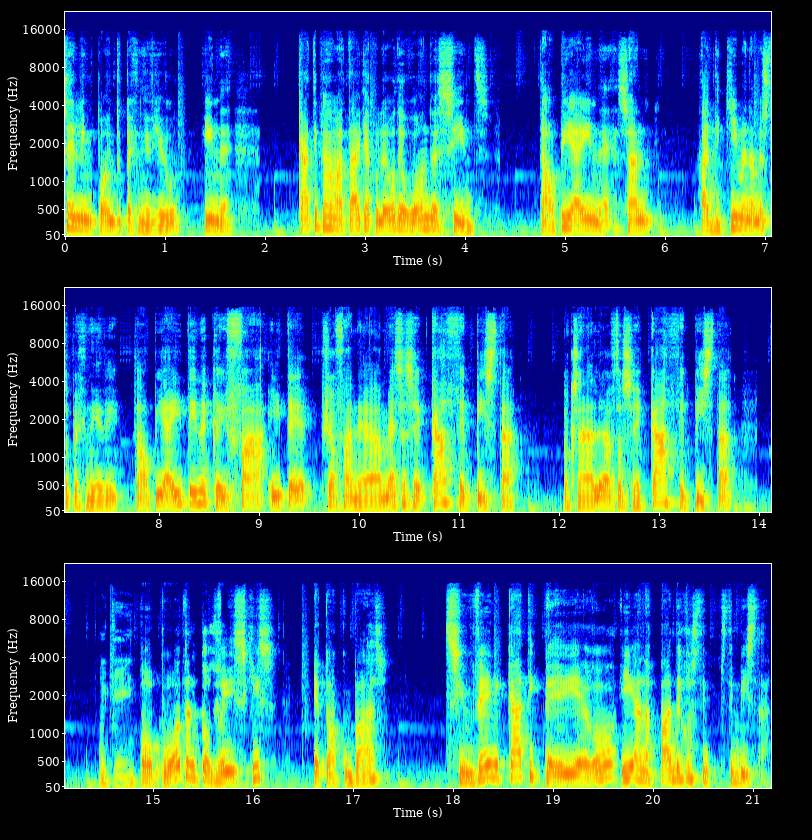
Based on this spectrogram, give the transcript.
selling point του παιχνιδιού είναι κάτι πραγματάκια που λέγονται Wonder Seeds, τα οποία είναι σαν αντικείμενα μέσα στο παιχνίδι, τα οποία είτε είναι κρυφά είτε πιο φανερά μέσα σε κάθε πίστα, το ξαναλέω αυτό σε κάθε πίστα, okay. όπου όταν το βρίσκεις και το ακουμπάς, συμβαίνει κάτι περίεργο ή αναπάντεχο στην, στην πίστα.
